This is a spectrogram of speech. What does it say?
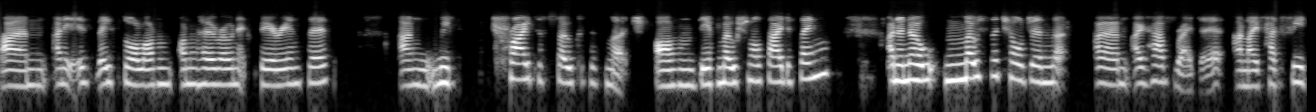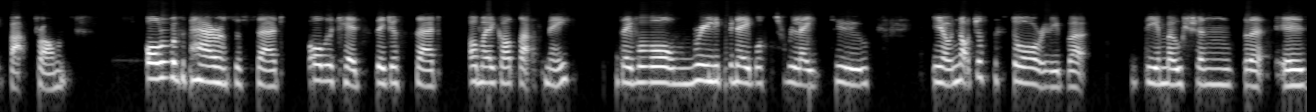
um, and it is based all on on her own experiences, and we try to focus as much on the emotional side of things. And I know most of the children that um, I have read it and I've had feedback from, all of the parents have said, all the kids, they just said, oh my God, that's me. They've all really been able to relate to you know, not just the story, but the emotions that is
